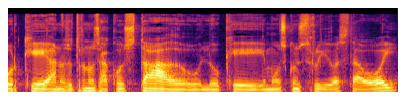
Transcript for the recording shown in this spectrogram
porque a nosotros nos ha costado lo que hemos construido hasta hoy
